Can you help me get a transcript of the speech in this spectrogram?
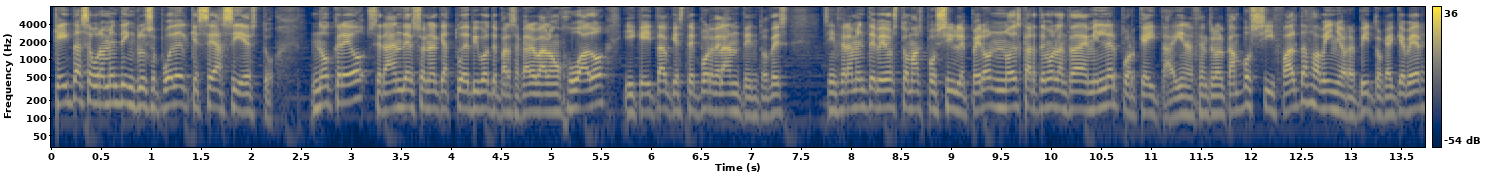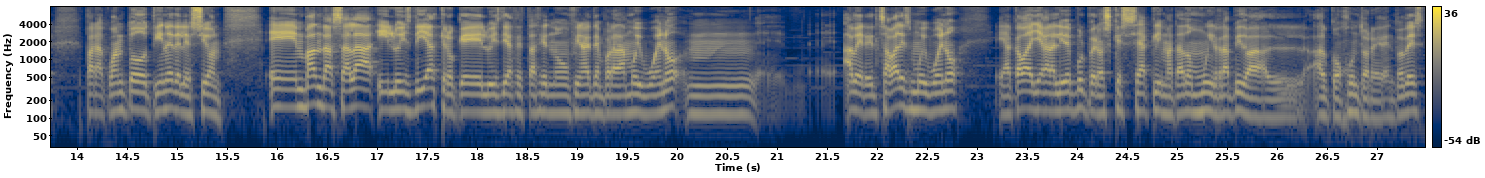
Keita seguramente incluso puede el que sea así esto. No creo, será Anderson el que actúe de pivote para sacar el balón jugado y Keita el que esté por delante. Entonces, sinceramente veo esto más posible, pero no descartemos la entrada de Milner por Keita ahí en el centro del campo. Si falta Fabiño, repito, que hay que ver para cuánto tiene de lesión. En banda, Salah y Luis Díaz, creo que Luis Díaz está haciendo un final de temporada muy bueno. Mm, a ver, el chaval es muy bueno eh, acaba de llegar a Liverpool, pero es que se ha aclimatado muy rápido al, conjunto red. Entonces,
